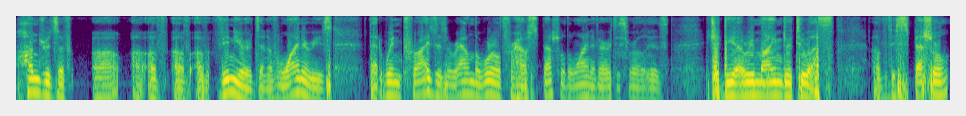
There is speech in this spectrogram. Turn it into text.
hundreds of, uh, of, of, of vineyards and of wineries that win prizes around the world for how special the wine of Eretz Yisrael is. It should be a reminder to us of the special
